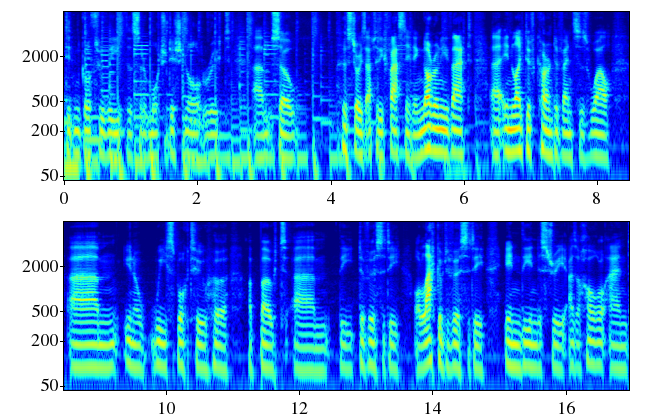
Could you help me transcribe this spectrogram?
didn't go through the, the sort of more traditional route, um, so her story is absolutely fascinating. Not only that, uh, in light of current events as well, um, you know, we spoke to her about um, the diversity or lack of diversity in the industry as a whole and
